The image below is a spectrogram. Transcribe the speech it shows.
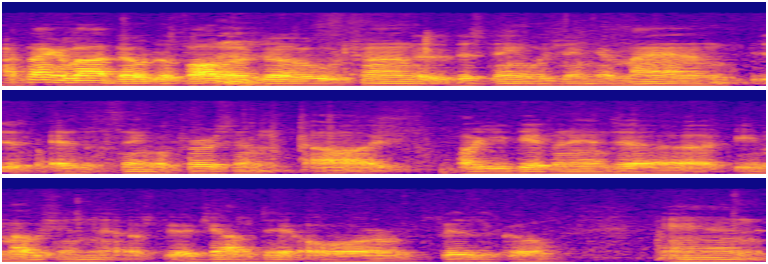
I think a lot though, the followers though, trying to distinguish in your mind as a single person, uh, are you dipping into emotion, or spirituality, or physical, and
